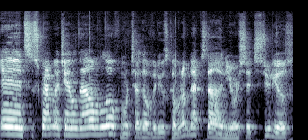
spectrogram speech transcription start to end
And subscribe to my channel down below for more checkout videos coming up next on Your Six Studios.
